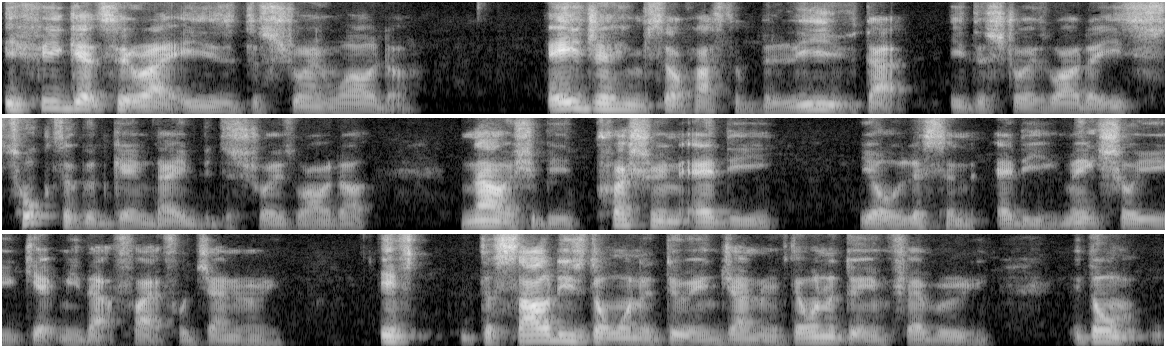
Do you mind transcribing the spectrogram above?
if he gets it right, he's destroying Wilder. AJ himself has to believe that he destroys Wilder. He's talked a good game that he destroys Wilder. Now he should be pressuring Eddie. Yo, listen, Eddie, make sure you get me that fight for January. If the Saudis don't want to do it in January, if they want to do it in February, it don't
